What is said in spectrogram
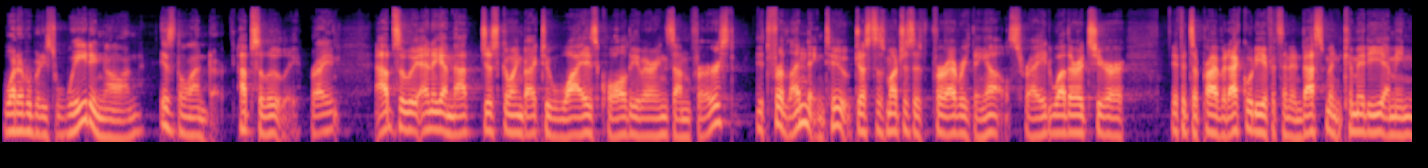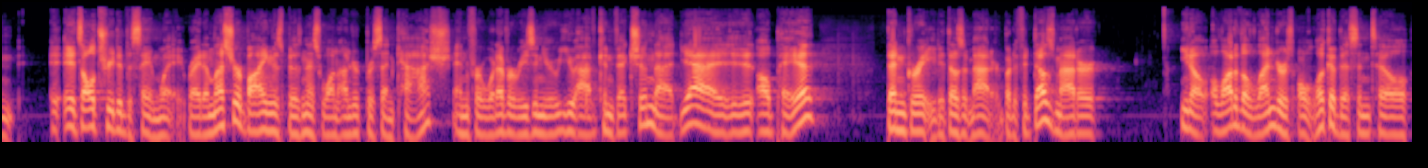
what everybody's waiting on is the lender, Absolutely. right? Absolutely. And again, that just going back to why is quality of earnings done first? It's for lending too, just as much as it's for everything else, right? Whether it's your, if it's a private equity, if it's an investment committee, I mean, it's all treated the same way, right? Unless you're buying this business 100% cash and for whatever reason you, you have conviction that, yeah, it, I'll pay it, then great, it doesn't matter. But if it does matter, you know, a lot of the lenders won't look at this until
